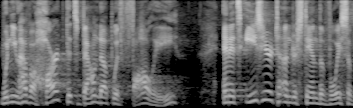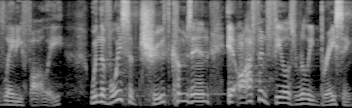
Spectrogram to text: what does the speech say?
when you have a heart that's bound up with folly, and it's easier to understand the voice of Lady Folly, when the voice of truth comes in, it often feels really bracing.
